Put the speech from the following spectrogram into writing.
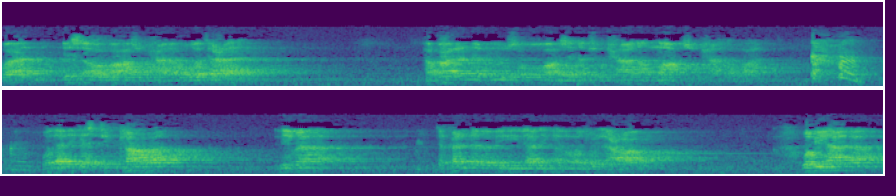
وأن يسأل الله سبحانه وتعالى فقال النبي صلى الله عليه وسلم سبحان الله سبحان الله استنكارا لما تكلم به ذلك الرجل الأعرابي وبهذا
